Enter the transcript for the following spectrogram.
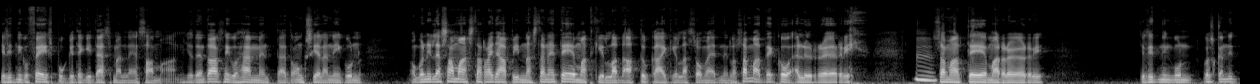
ja sitten niin Facebook teki täsmälleen samaan. Joten taas niin hämmentää, että onko siellä niin kun, onko niillä samasta rajapinnasta ne teematkin ladattu kaikilla somet, niillä on sama tekoälyrööri, mm. sama teemarööri. Ja sitten niin kun, koska nyt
